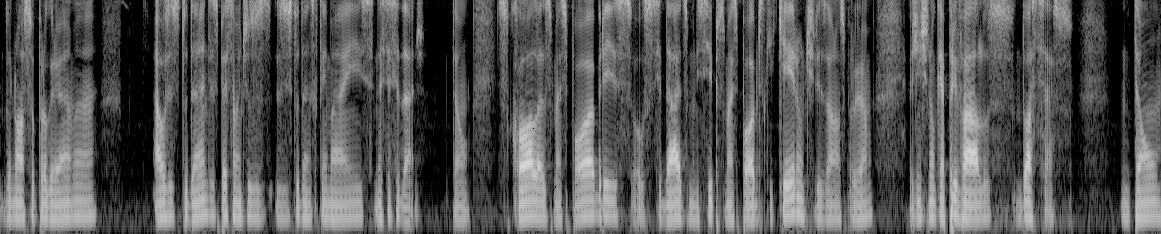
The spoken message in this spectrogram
do nosso programa aos estudantes, especialmente os, os estudantes que têm mais necessidade. Então, escolas mais pobres ou cidades, municípios mais pobres que queiram utilizar o nosso programa, a gente não quer privá-los do acesso. Então,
